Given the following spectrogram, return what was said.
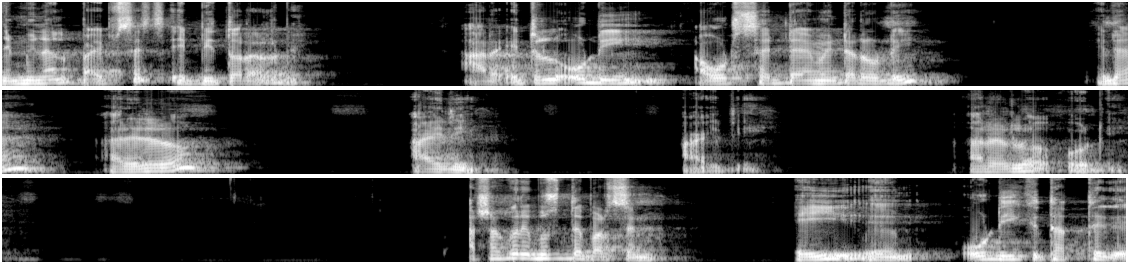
nominal pipe size এই ভিতর আসবে। আর এটা হলো ওডি আউটসাইড ডায়ামিটার ওডি এটা? আর এটা হলো আইডি আইডি আর হলো ওডি আশা করি বুঝতে পারছেন। এই ওডি কোথার থেকে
